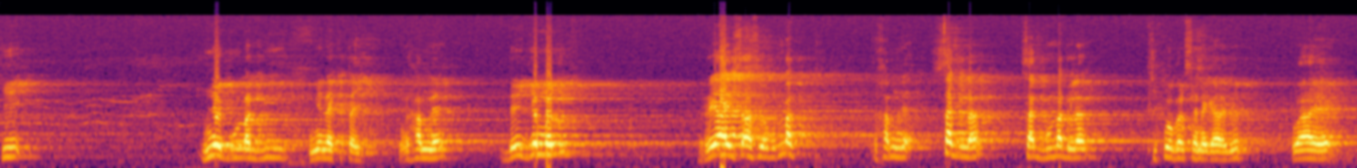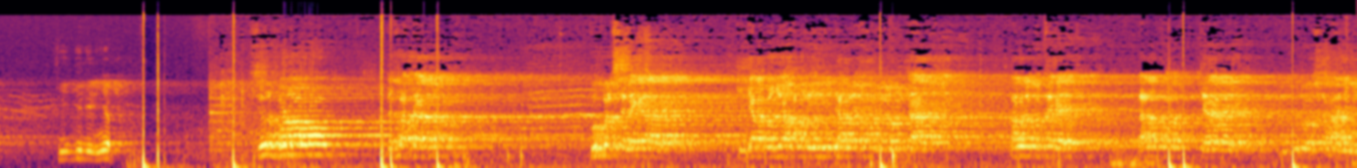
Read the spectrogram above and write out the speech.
ci néeg bu mag bi ñu nekk tey nga xam ne day jëmmal réalisation bu mag nga xam ne sag la sag bu mag la ci peuple sénégalais yépp waaye ci jullit ñëpp sunu borom dafa dal bëggul Sénégal ci jamono joo xam ne ñu jamono yoo xam ne moom taal lan la ko tere lan la ko terale mu gudoo sa alim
